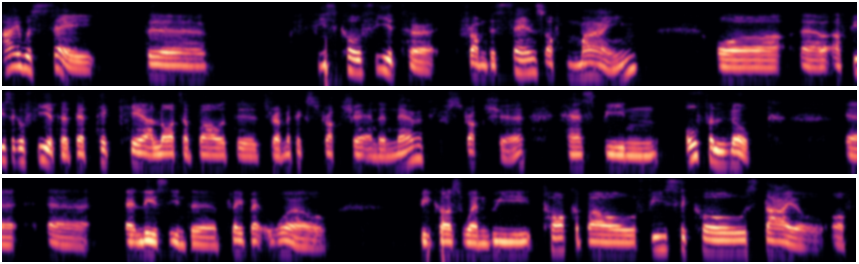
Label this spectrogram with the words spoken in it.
I would say the physical theater from the sense of mime or uh, a physical theater that take care a lot about the dramatic structure and the narrative structure has been overlooked, uh, uh, at least in the playback world. Because when we talk about physical style of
